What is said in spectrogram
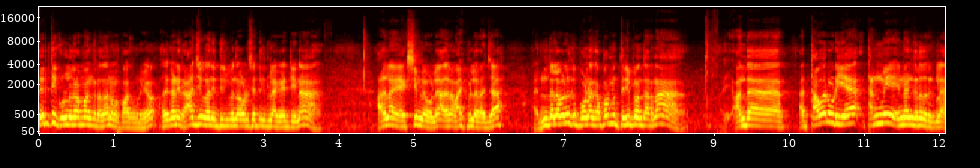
திருத்தி கொள்ளுறாமாங்கிறத நம்ம பார்க்க முடியும். அதுக்காண்டி ராஜீவ்காந்தி திருப்பி வந்தால் கூட சேர்த்துக்கலாம் கேட்டிங்கன்னா அதெல்லாம் எக்ஸ்ட்ரீம் லெவலு அதெல்லாம் வாய்ப்பு இல்லை ராஜா. அந்த லெவலுக்கு போனதுக்கப்புறமும் திருப்பி வந்தாருன்னா அந்த தவறுடைய தன்மை என்னங்கிறது இருக்குல்ல.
